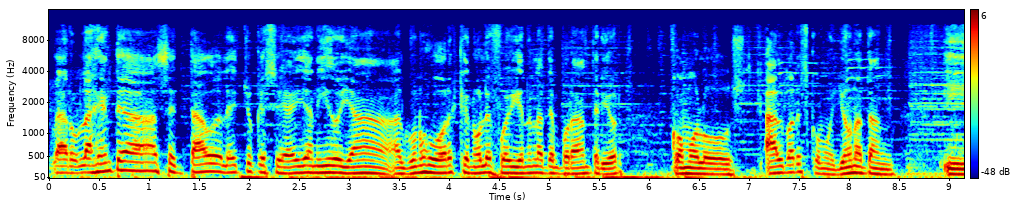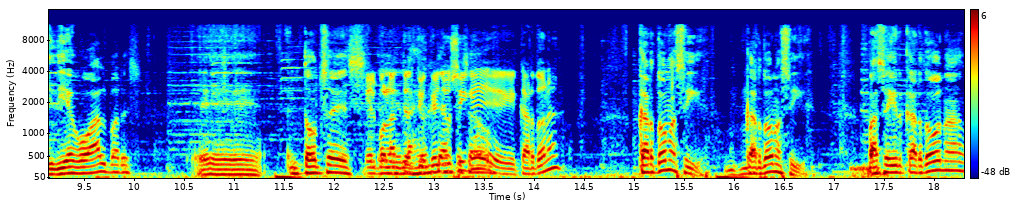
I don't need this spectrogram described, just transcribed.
claro, la gente ha aceptado el hecho que se hayan ido ya algunos jugadores que no le fue bien en la temporada anterior, como los Álvarez, como Jonathan y Diego Álvarez. Eh, entonces, ¿El eh, volante la gente antioqueño sigue Cardona? Cardona sigue, Cardona sigue. Va a seguir Cardona,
